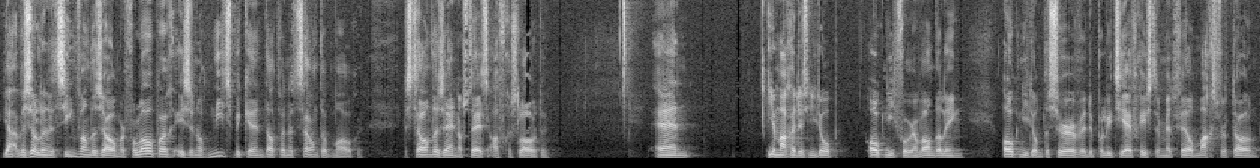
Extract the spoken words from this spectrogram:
Ja, we zullen het zien van de zomer. Voorlopig is er nog niets bekend dat we het strand op mogen. De stranden zijn nog steeds afgesloten. En je mag er dus niet op. Ook niet voor een wandeling. Ook niet om te surfen. De politie heeft gisteren met veel machtsvertoon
